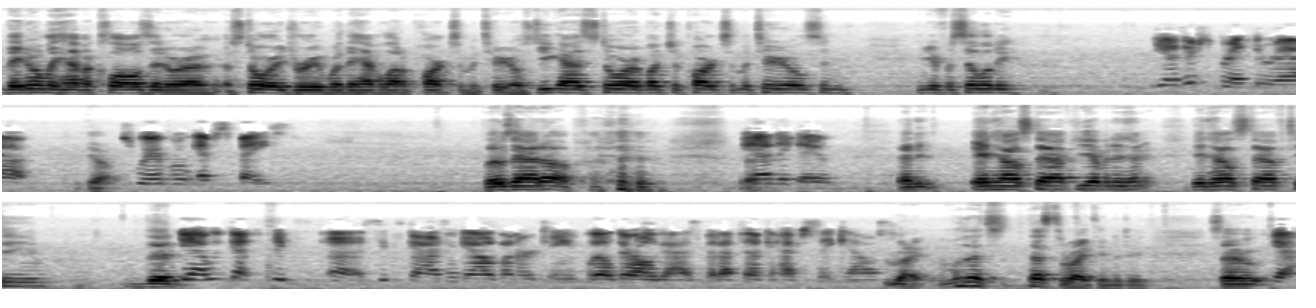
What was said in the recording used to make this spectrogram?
they normally have a closet or a, a, storage room where they have a lot of parts and materials. Do you guys store a bunch of parts and materials in, in your facility? Yeah, they're spread throughout. Yeah. It's wherever we have space. Those add up. yeah, they do. And in-house staff? Do you have an in-house staff team? That yeah, we've got six uh, six guys and gals on our team. Well, they're all guys, but I feel like I have to say gals. Right. Well, that's that's the right thing to do. So yeah.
